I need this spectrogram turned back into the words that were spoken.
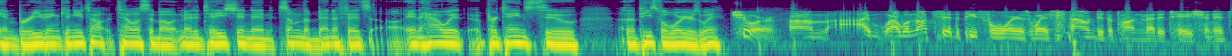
and breathing. Can you t- tell us about meditation and some of the benefits uh, and how it pertains to the Peaceful Warrior's Way? Sure. Um, I, I, will not say the Peaceful Warrior's Way is founded upon meditation. It's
